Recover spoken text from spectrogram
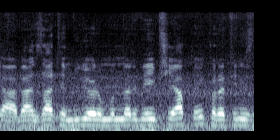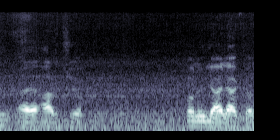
ya ben zaten biliyorum bunları deyip şey yapmayın pratiğiniz e, artıyor konuyla alakalı.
